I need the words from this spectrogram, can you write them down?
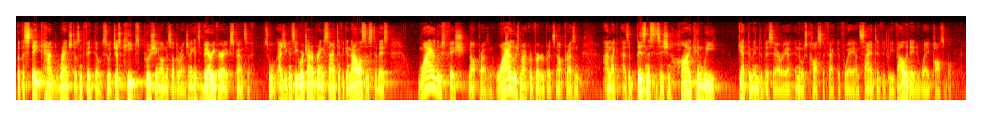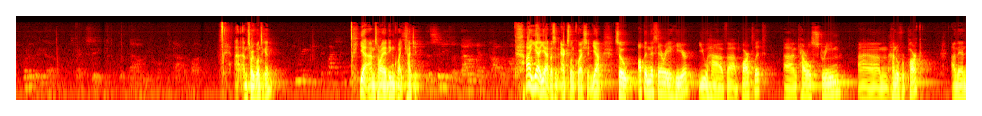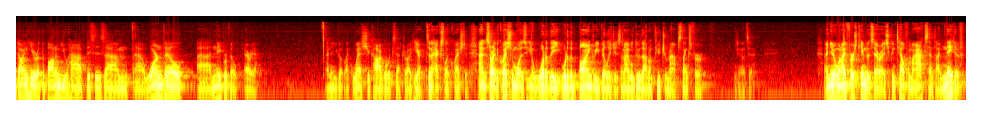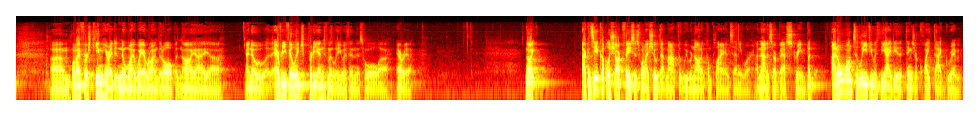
But the state can't wrench doesn't fit those, so it just keeps pushing on this other wrench, and it gets very, very expensive. So as you can see, we're trying to bring scientific analysis to this. Why are those fish not present? Why are those macrovertebrates not present? And like as a business decision, how can we get them into this area in the most cost-effective way and scientifically validated way possible? Uh, I'm sorry, once again? Yeah, I'm sorry, I didn't quite catch it. Ah, yeah, yeah, that's an excellent question. Yeah. So, up in this area here, you have uh, Bartlett, um, Carol Stream, um, Hanover Park. And then down here at the bottom, you have this is um, uh, Warrenville, uh, Naperville area. And then you've got like West Chicago, etc. right here. It's an excellent question. And sorry, the question was, you know, what are the, what are the boundary villages? And I will do that on future maps. Thanks for, you know, that's it. And you know, when I first came to this area, as you can tell from my accent, I'm native. Um, when I first came here, I didn't know my way around at all, but now I, uh, I know every village pretty intimately within this whole uh, area. Now, I can see a couple of shocked faces when I showed that map that we were not in compliance anywhere, and that is our best stream. But I don't want to leave you with the idea that things are quite that grim.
